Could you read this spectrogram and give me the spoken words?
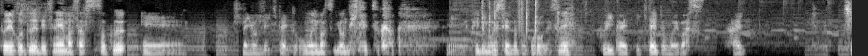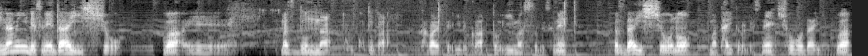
ということでですね、まあ、早速、えー、まあ、読んでいきたいと思います。読んでいきたいというか、えー、フィルム付箋のところをですね、振り返っていきたいと思います。はい。ちなみにですね、第1章は、えー、まずどんなことが書かれているかと言いますとですね、まず第1章の、まあ、タイトルですね、章題は、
